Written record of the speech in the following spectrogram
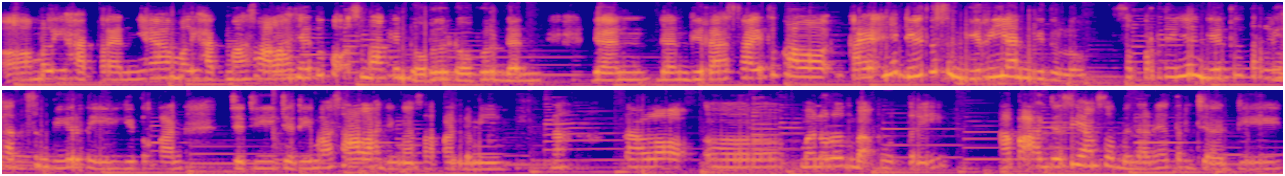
uh, melihat trennya, melihat masalahnya itu kok semakin double-double dan dan dan dirasa itu kalau kayaknya dia itu sendirian gitu loh. Sepertinya dia itu terlihat hmm. sendiri gitu kan. Jadi jadi masalah di masa pandemi. Nah, kalau uh, menurut Mbak Putri, apa aja sih yang sebenarnya terjadi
